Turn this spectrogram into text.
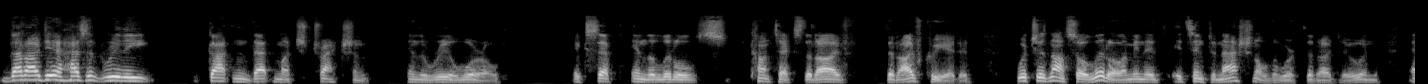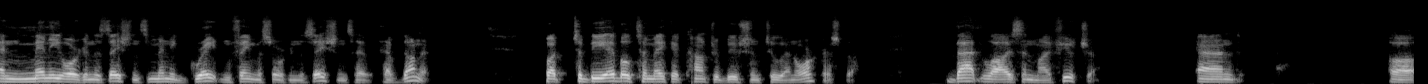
That idea hasn't really gotten that much traction in the real world, except in the little context that I've that I've created, which is not so little. I mean, it, it's international the work that I do, and and many organizations, many great and famous organizations have have done it but to be able to make a contribution to an orchestra that lies in my future. And uh,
